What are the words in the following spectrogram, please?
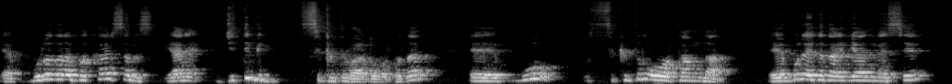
ya buralara bakarsanız yani ciddi bir sıkıntı vardı ortada. E, bu sıkıntılı ortamdan e, buraya kadar gelmesi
